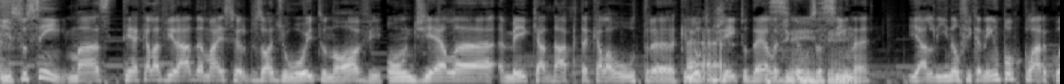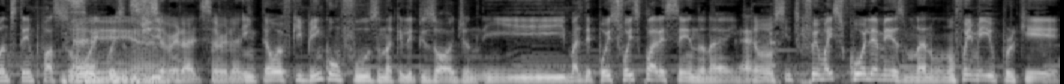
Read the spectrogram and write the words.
Isso sim. Mas tem aquela virada mais pelo episódio 8, 9, onde ela meio que adapta aquela outra, aquele É, outro jeito dela, sim, digamos assim, sim. né? E ali não fica nem um pouco claro quanto tempo passou Sim, e coisa do é. tipo. Isso é verdade, isso é verdade. Então eu fiquei bem confuso naquele episódio. E... Mas depois foi esclarecendo, né? Então É, eu sinto que foi uma escolha mesmo, né? Não, não foi meio porque.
